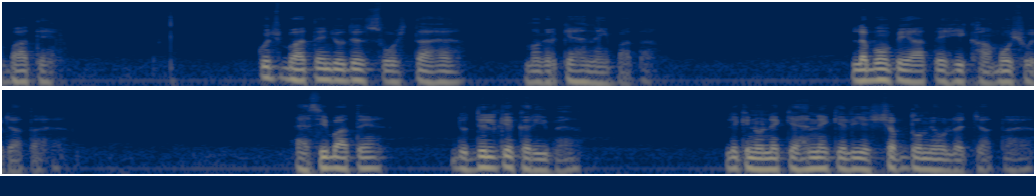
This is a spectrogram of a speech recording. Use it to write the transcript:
बातें। कुछ बातें जो दिल सोचता है, मगर कह नहीं पाता। लबों पे आते ही खामोश हो जाता है। ऐसी बातें जो दिल के करीब हैं, लेकिन उन्हें कहने के लिए शब्दों में उलझ जाता है।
